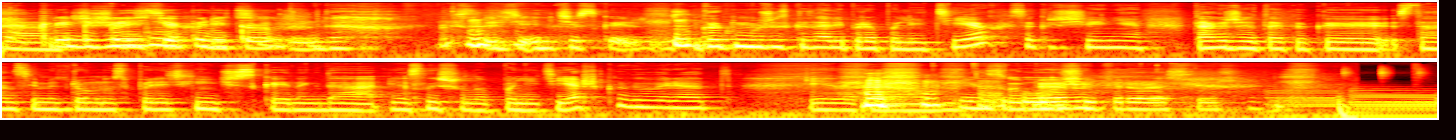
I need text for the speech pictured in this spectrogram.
да. к речи политехников. Да студенческой жизни. Как мы уже сказали про политех, сокращение, также так как и станция метро у нас политехническая, иногда я слышала политешка, говорят, и я такая, супер. Первый раз слышала.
